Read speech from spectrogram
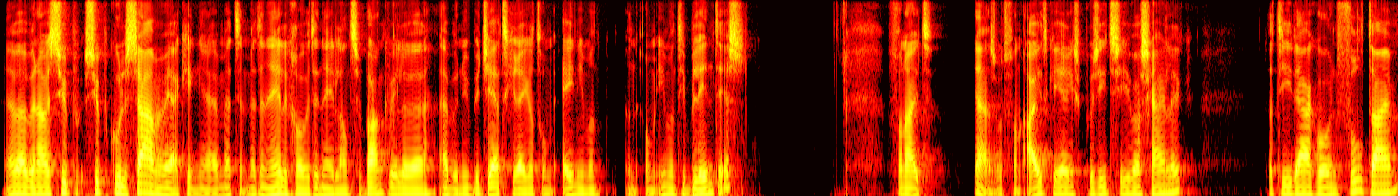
En we hebben nou een super, super coole samenwerking eh, met, met een hele grote Nederlandse bank. Willen we hebben nu budget geregeld om één iemand, om iemand die blind is. Vanuit ja, een soort van uitkeringspositie waarschijnlijk. Dat die daar gewoon fulltime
